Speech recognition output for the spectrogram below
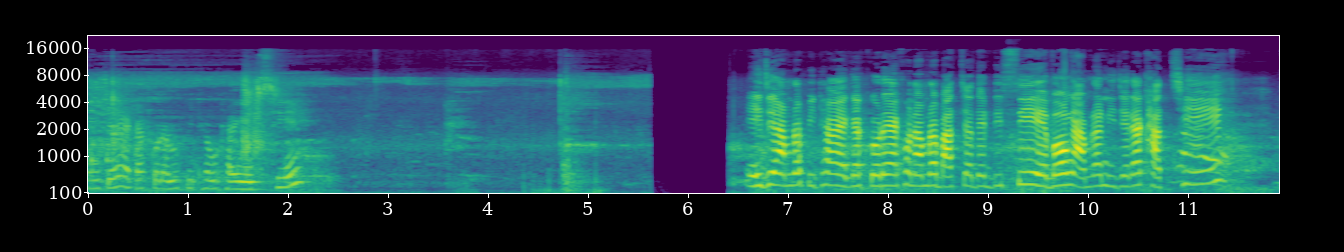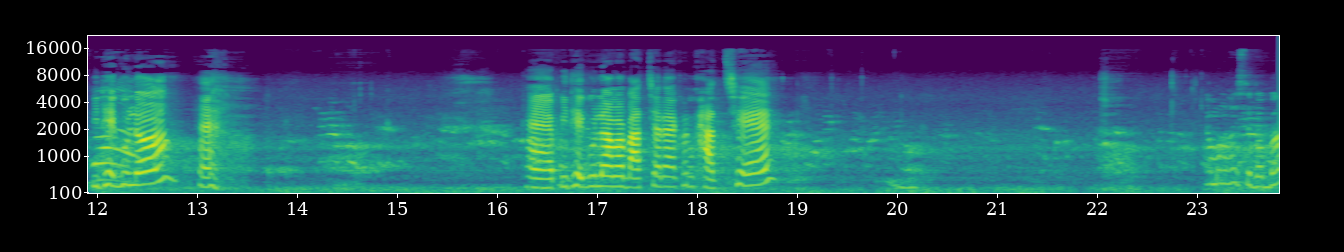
এই যে এক এক করে আমি পিঠা উঠাই নিচ্ছি। এই যে আমরা পিঠা এক এক করে এখন আমরা বাচ্চাদের দিচ্ছি এবং আমরা নিজেরা খাচ্ছি পিঠেগুলো। হ্যাঁ। হ্যাঁ পিঠেগুলো আমার বাচ্চারা এখন খাচ্ছে। কেমন হয়েছে বাবা?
